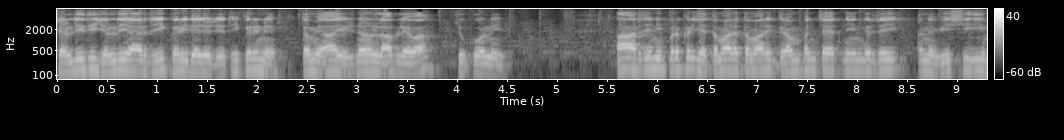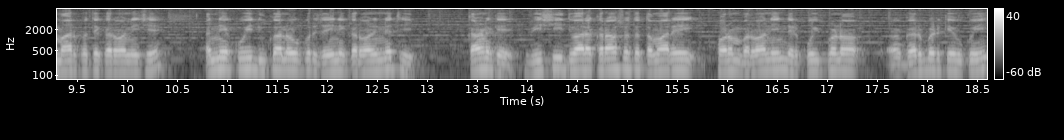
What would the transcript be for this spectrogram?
જલ્દીથી જલ્દી આ અરજી કરી દેજો, જેથી કરીને તમે આ યોજનાનો લાભ લેવા ચૂકો નહીં. આ અરજીની પ્રક્રિયા તમારે તમારી ગ્રામ પંચાયતની અંદર જઈ અને વીસીઈ મારફતે કરવાની છે. અન્ય કોઈ દુકાનો ઉપર જઈને કરવાની નથી. કારણ કે વીસી દ્વારા કરાવશો તો તમારે ફોર્મ ભરવાની અંદર કોઈ પણ ગરબડ કે એવું કંઈ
